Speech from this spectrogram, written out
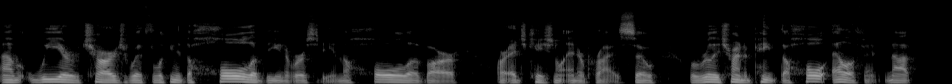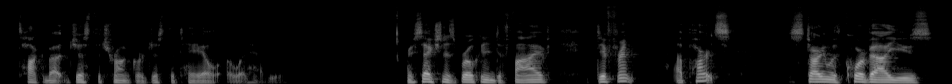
um, we are charged with looking at the whole of the university and the whole of our, our educational enterprise. So we're really trying to paint the whole elephant, not talk about just the trunk or just the tail or what have you. Our section is broken into five different uh, parts, starting with core values,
